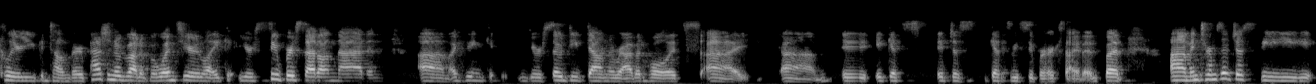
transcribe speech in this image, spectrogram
clear you can tell i'm very passionate about it but once you're like you're super set on that and um, i think you're so deep down the rabbit hole it's uh, um, it, it gets it just gets me super excited. But um, in terms of just the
